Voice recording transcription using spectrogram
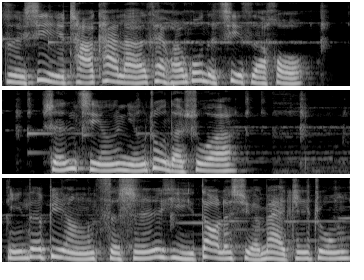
仔细查看了蔡桓公的气色后，神情凝重地说：“您的病此时已到了血脉之中，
